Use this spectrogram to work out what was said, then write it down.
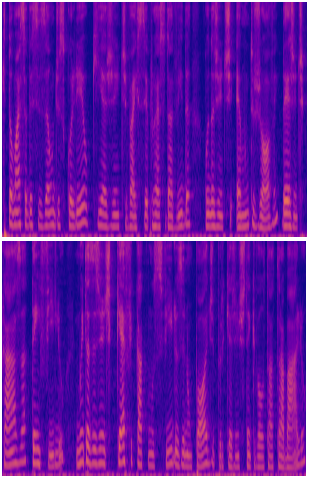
que tomar essa decisão de escolher o que a gente vai ser pro resto da vida quando a gente é muito jovem. Daí a gente casa, tem filho. Muitas vezes a gente quer ficar com os filhos e não pode porque a gente tem que voltar ao trabalho.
